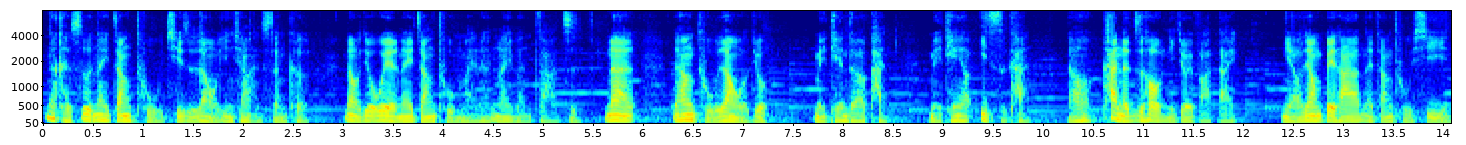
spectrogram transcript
那可是那张图其实让我印象很深刻。那我就为了那张图买了那一本杂志。那那张图让我就每天都要看，每天要一直看。然后看了之后，你就会发呆，你好像被他那张图吸引。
